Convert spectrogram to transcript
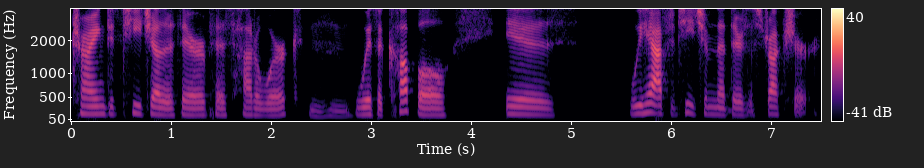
trying to teach other therapists how to work mhm, with a couple is we have to teach them that there's a structure.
